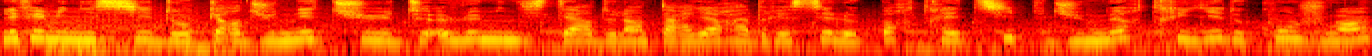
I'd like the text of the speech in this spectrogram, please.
Les féminicides au cœur d'une étude. Le ministère de l'Intérieur a dressé le portrait type du meurtrier de conjoint.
